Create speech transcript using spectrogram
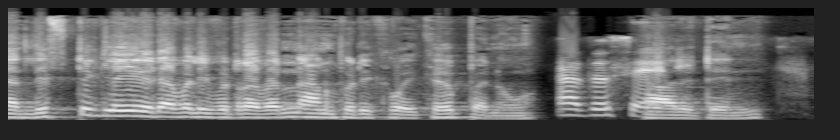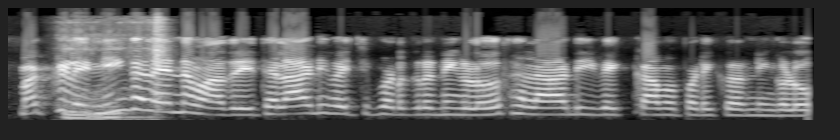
நான் லிஃப்ட்டுக்குள்ளேயே இடைவெளி விடுறவன் நான் போய் கேட்பனும் அது சரி. மக்களே நீங்கள் என்ன மாதிரி தலாடி வச்சு படுக்கிற நீங்களோ தலாடி வைக்காம படிக்கிற நீங்களோ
